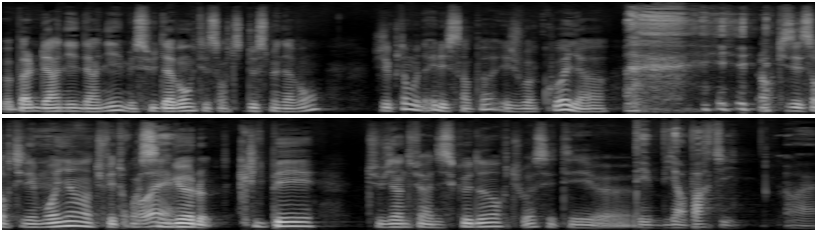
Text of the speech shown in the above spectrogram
bah, pas le dernier dernier, mais celui d'avant qui était sorti deux semaines avant. J'ai écouté en mode, ah, il est sympa. Et je vois quoi Il y a. Alors qu'ils aient sorti les moyens. Tu fais trois Ouais. singles clippés. Tu viens de faire disque d'or. Tu vois, c'était. euh, T'es bien parti. Ouais,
